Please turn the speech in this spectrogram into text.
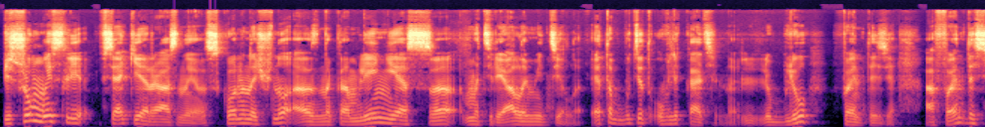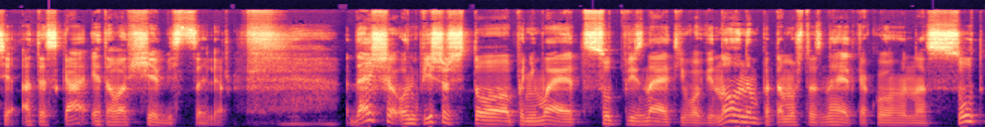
Пишу мысли всякие разные. Скоро начну ознакомление с материалами дела. Это будет увлекательно. Люблю фэнтези. А фэнтези от СК это вообще бестселлер. Дальше он пишет, что понимает, суд признает его виновным, потому что знает, какой у нас суд,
